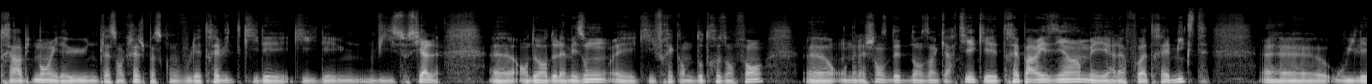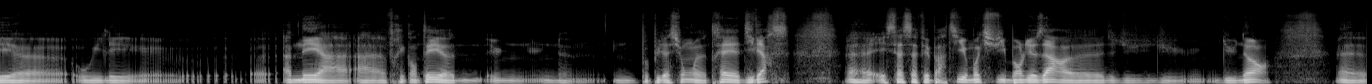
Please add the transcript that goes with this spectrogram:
très rapidement, il a eu une place en crèche parce qu'on voulait très vite qu'il ait, qu'il ait une vie sociale euh, en dehors de la maison et qu'il fréquente d'autres enfants. Euh, on a la chance d'être dans un quartier qui est très parisien, mais à la fois très mixte, euh, où il est, euh, où il est euh, amené à, à fréquenter euh, une, une, une population euh, très diverse. Euh, et ça, ça fait partie, moi qui suis banlieusard euh, du, du, du Nord, euh,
